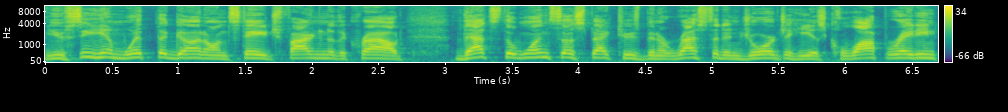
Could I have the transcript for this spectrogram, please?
You see him with the gun on stage firing into the crowd. That's the one suspect who's been arrested in Georgia. He is cooperating,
